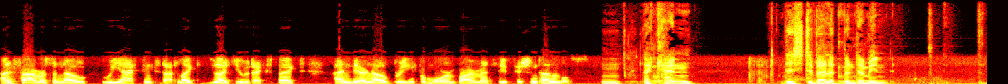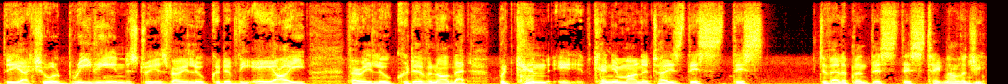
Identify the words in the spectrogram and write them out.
and farmers are now reacting to that, like like you would expect, and they're now breeding for more environmentally efficient animals. Mm. Like, can this development, I mean, the actual breeding industry is very lucrative, the AI very lucrative, and all that. But can eh, can you monetize this this development, this this technology?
